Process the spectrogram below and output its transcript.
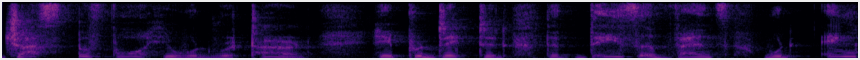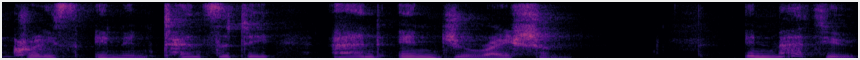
just before he would return, he predicted that these events would increase in intensity and in duration. In Matthew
